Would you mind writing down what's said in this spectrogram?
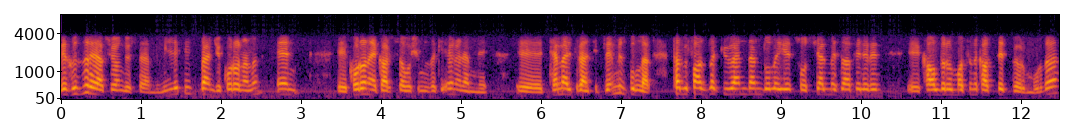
ve hızlı reaksiyon gösteren bir milletiz. Bence koronanın en e, koronaya karşı savaşımızdaki en önemli e, temel prensiplerimiz bunlar. Tabii fazla güvenden dolayı sosyal mesafelerin e, kaldırılmasını kastetmiyorum burada.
